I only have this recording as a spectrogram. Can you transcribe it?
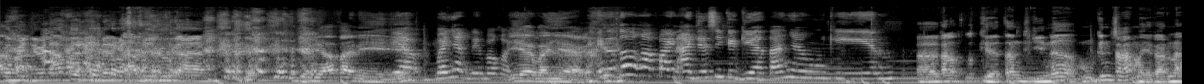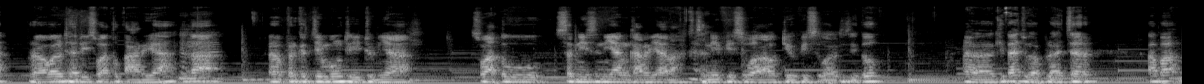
Ngevideoin apa nih biar gak bingungan. Jadi apa nih? ya banyak deh pokoknya. Iya banyak. Itu tuh ngapain aja sih kegiatannya mungkin? Eh, kalau kegiatan di Gina mungkin sama ya karena berawal dari suatu karya kita eh, berkecimpung di dunia suatu seni-senian karya lah seni visual audio visual di situ. Eh, kita juga belajar apa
